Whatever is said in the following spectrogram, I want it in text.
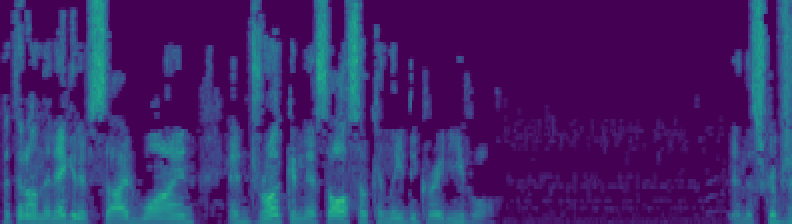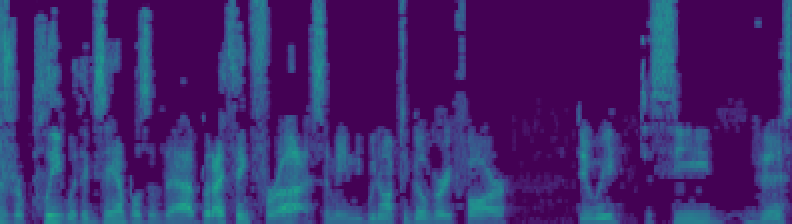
But then on the negative side, wine and drunkenness also can lead to great evil. And the scriptures are replete with examples of that. But I think for us, I mean, we don't have to go very far, do we, to see this?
